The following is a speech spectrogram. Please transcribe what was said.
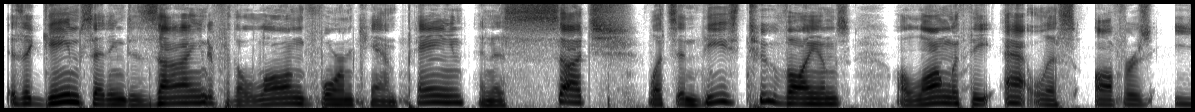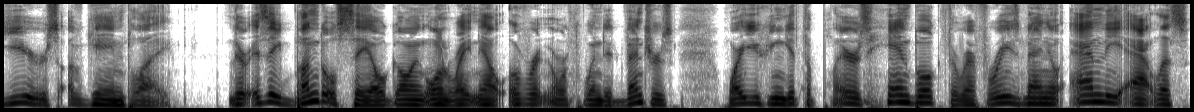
is a game setting designed for the long form campaign, and as such, what's in these two volumes, along with the Atlas, offers years of gameplay. There is a bundle sale going on right now over at Northwind Adventures where you can get the player's handbook, the referee's manual, and the atlas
